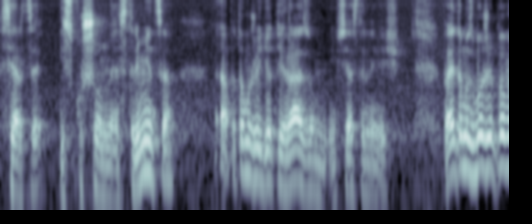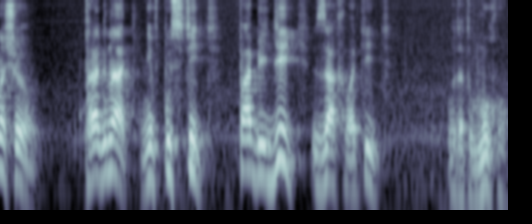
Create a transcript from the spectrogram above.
сердце искушенное стремится, а потом уже идет и разум, и все остальные вещи. Поэтому с Божьей помощью прогнать, не впустить, победить, захватить вот эту муху,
